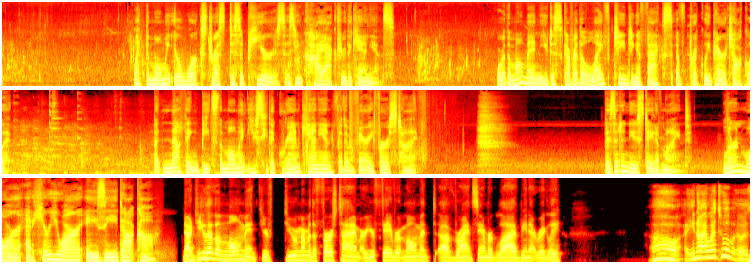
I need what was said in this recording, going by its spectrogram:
Like the moment your work stress disappears as you kayak through the canyons. Or the moment you discover the life changing effects of prickly pear chocolate. But nothing beats the moment you see the Grand Canyon for the very first time. Visit a new state of mind. Learn more at hereyouareaz.com. Now, do you have a moment? Your, do you remember the first time or your favorite moment of Ryan Sandberg live being at Wrigley? Oh, you know, I went to a,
